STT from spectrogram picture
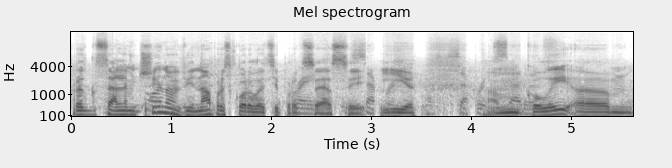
Парадоксальним чином війна прискорила ці процеси, і ем, коли ем,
